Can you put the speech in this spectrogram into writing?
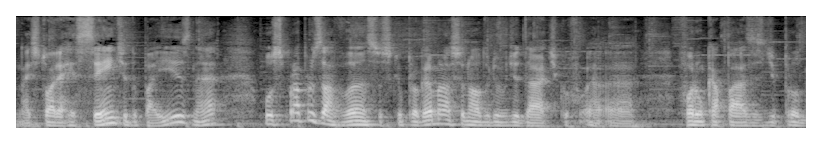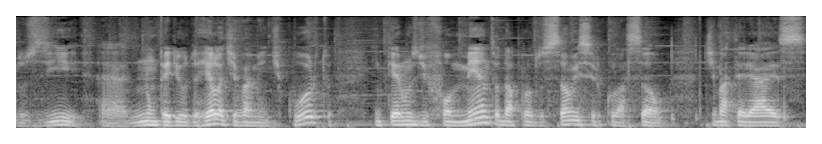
na história recente do país, né, os próprios avanços que o Programa Nacional do Livro Didático uh, foram capazes de produzir é, num período relativamente curto, em termos de fomento da produção e circulação de materiais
